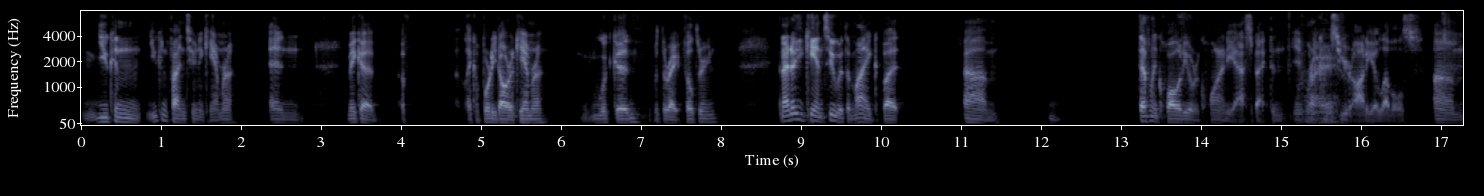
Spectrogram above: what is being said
you can you can fine tune a camera and make a, a like a forty dollar camera look good with the right filtering, and I know you can too with a mic, but um, definitely quality over quantity aspect in, in when it comes to your audio levels. Um,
